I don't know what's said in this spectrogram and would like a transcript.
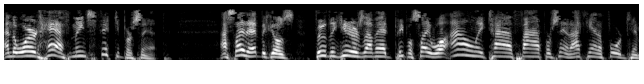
And the word half means 50%. I say that because through the years I've had people say, well, I only tithe 5%. I can't afford 10%.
